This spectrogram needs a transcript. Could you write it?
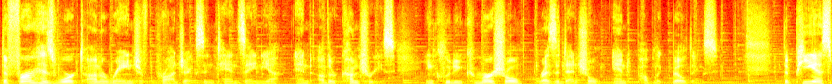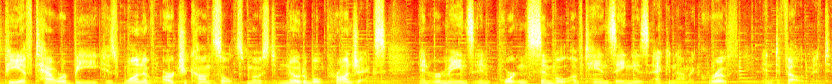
The firm has worked on a range of projects in Tanzania and other countries, including commercial, residential, and public buildings. The PSPF Tower B is one of Archiconsult's most notable projects and remains an important symbol of Tanzania's economic growth and development.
